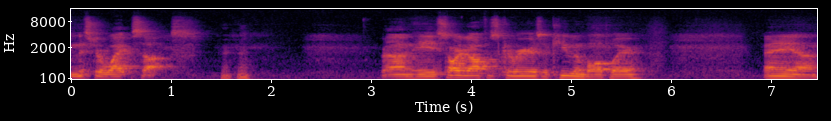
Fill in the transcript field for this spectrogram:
Mr. White Sox. Um, he started off his career as a Cuban ball player. And um,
